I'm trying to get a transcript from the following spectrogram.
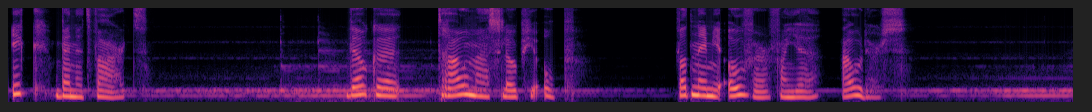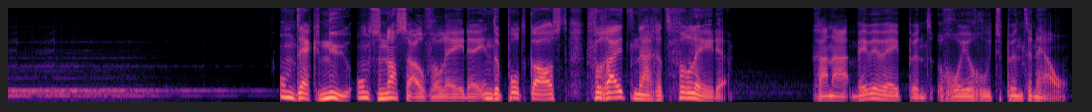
Ik ben het waard. Welke trauma's loop je op? Wat neem je over van je ouders? Ontdek nu ons Nassau-verleden in de podcast Vooruit naar het verleden. Ga naar www.royalroots.nl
